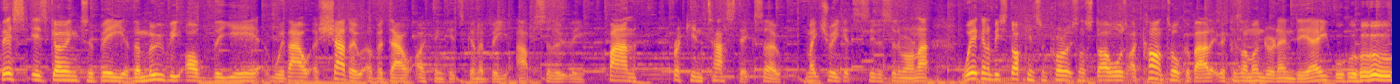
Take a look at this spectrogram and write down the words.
This is going to be the movie of the year without a shadow of a doubt. I think it's going to be absolutely fan freaking tastic. So make sure you get to see the cinema on that. We're going to be stocking some products on Star Wars. I can't talk about it because I'm under an NDA. Woo-hoo-hoo.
